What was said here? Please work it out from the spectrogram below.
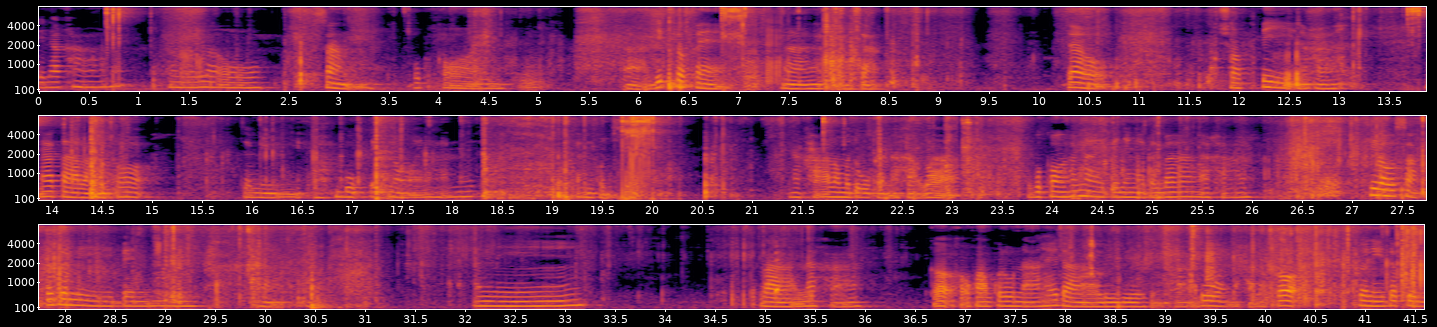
ดีนะคะวันนี้เราสั่งอุปกรณ์อ่าดริปกาแฟมาจากเจ้าช้อปปี้นะคะ หน้าตาร้านก็จะมีบุกเล็กน้อยนะคะเนื่องจากการขนส่งนะคะ เรามาดูกันนะคะว่าอุปกรณ์ข้างในเป็นยังไงกันบ้างนะคะ ที่เราสั่งก็จะมีเป็น อันนี้ร้านนะคะ ก็ขอความกรุณาให้ดาวรีวิวสินค้าด้วยนะคะ แล้วก็ตัวนี้จะเป็น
